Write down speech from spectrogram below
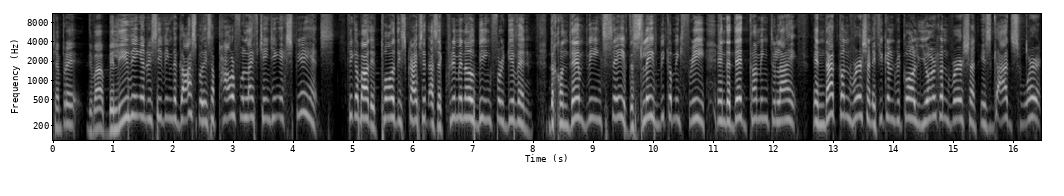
Siyempre, di ba, believing and receiving the gospel is a powerful life-changing experience. Think about it. Paul describes it as a criminal being forgiven, the condemned being saved, the slave becoming free, and the dead coming to life. And that conversion, if you can recall, your conversion is God's work.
